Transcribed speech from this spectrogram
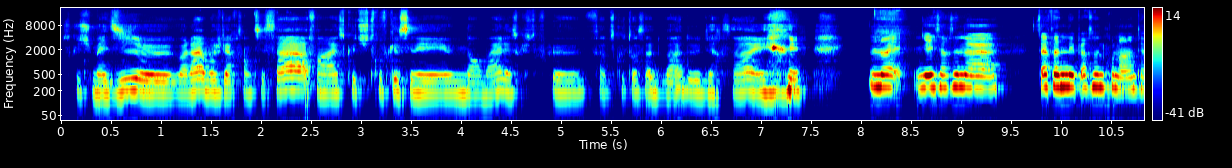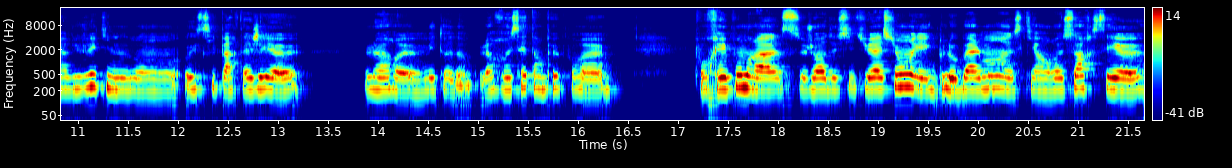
ce que tu m'as dit, voilà, moi je l'ai ressenti ça. Enfin, est-ce que tu trouves que c'est normal? Est-ce que tu trouves que, enfin, est-ce que toi ça te va de dire ça? Et Ouais, il y a certaines, certaines des personnes qu'on a interviewées qui nous ont aussi partagé leur méthode, leur recette un peu pour pour répondre à ce genre de situation. Et globalement euh, ce qui en ressort c'est euh,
